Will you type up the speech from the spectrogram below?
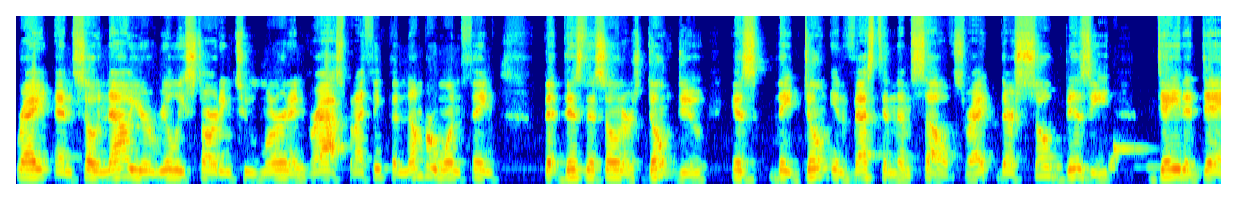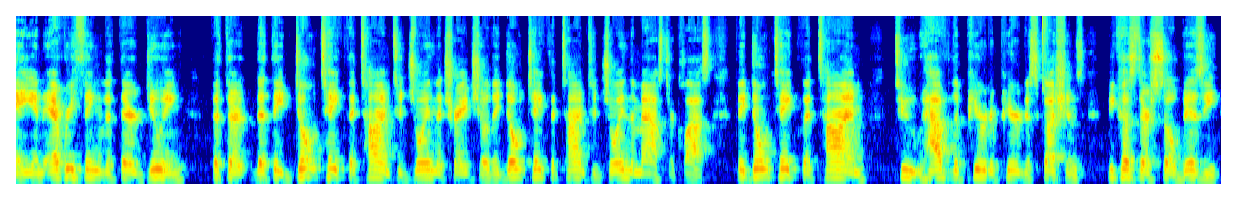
right? And so now you're really starting to learn and grasp. And I think the number one thing that business owners don't do is they don't invest in themselves, right? They're so busy day to day in everything that they're doing that they're that they don't take the time to join the trade show they don't take the time to join the master class they don't take the time to have the peer-to-peer discussions because they're so busy.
